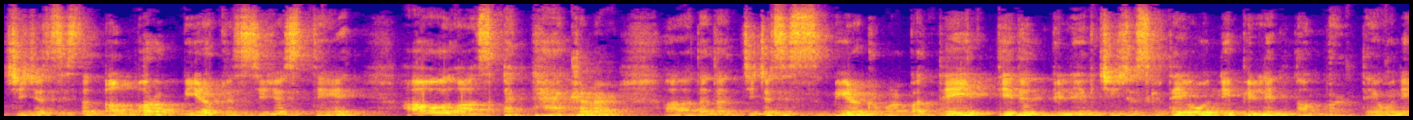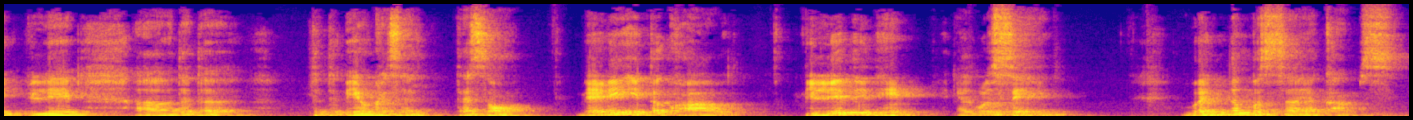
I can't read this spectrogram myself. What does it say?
Jesus the number of miracles Jesus did, how uh, spectacular uh, the, the Jesus' miracle were, but they didn't believe Jesus. They only believed number. They only believed uh, the, the, the, miracles, and that's all. Many in the crowd believed in him and were saying, when the Messiah comes,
